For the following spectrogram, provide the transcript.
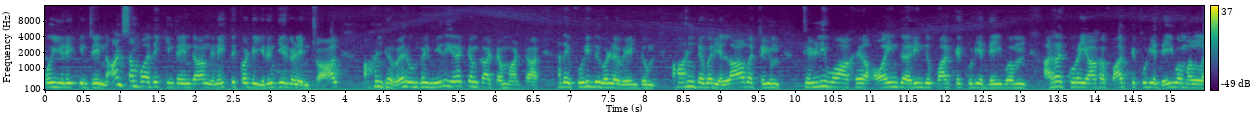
போய் இருக்கின்றேன் நான் சம்பாதிக்கின்றேன் தான் நினைத்து கொண்டு இருந்தீர்கள் என்றால் ஆண்டவர் உங்கள் மீது இரக்கம் காட்ட மாட்டார். அதை புரிந்து கொள்ள வேண்டும். ஆண்டவர் எல்லாவற்றையும் தெளிவாக ஆய்ந்து அறிந்து பார்க்கக்கூடிய தெய்வம் அறக்குறையாக பார்க்கக்கூடிய தெய்வம் அல்ல.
